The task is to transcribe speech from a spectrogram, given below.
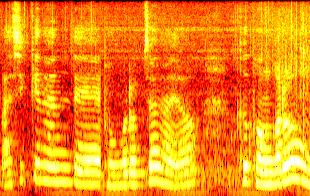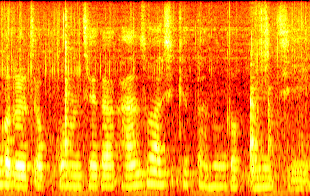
맛있긴 한데 번거롭잖아요. 그 번거로운 거를 조금 제가 간소화 시켰다는 것 뿐이지.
